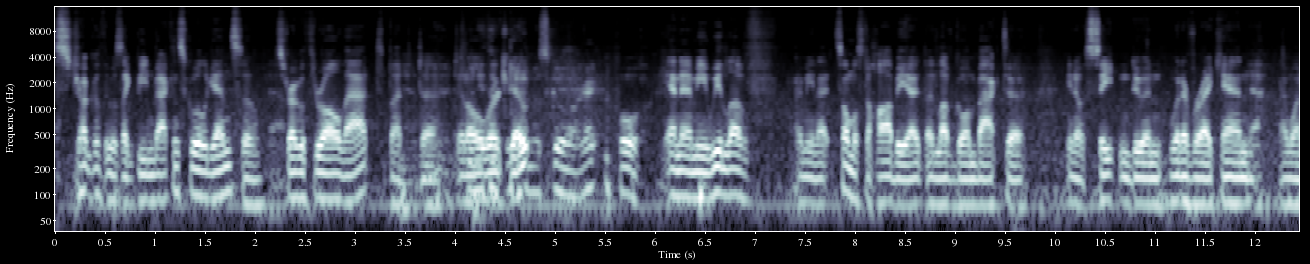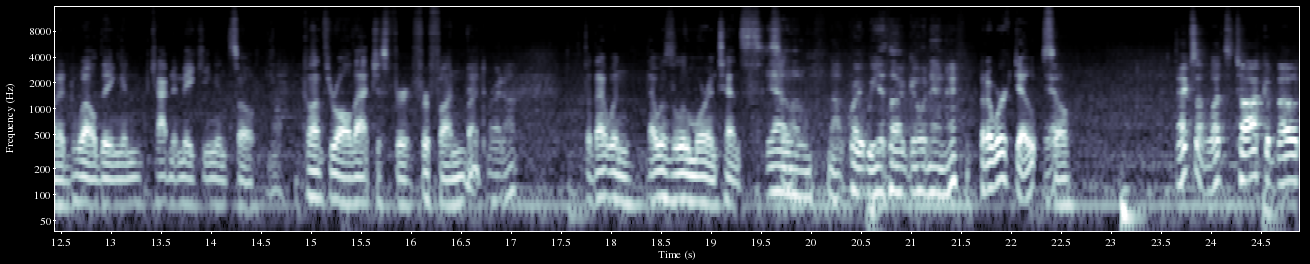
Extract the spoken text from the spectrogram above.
struggled. It was like being back in school again. So struggled through all that, but uh, it all worked out. school, right? Oh, and I mean, we love. I mean, it's almost a hobby. I, I love going back to, you know, Satan doing whatever I can. Yeah. I wanted welding and cabinet making, and so gone through all that just for for fun. But Right on. but that one that was a little more intense. Yeah, so- a little, not quite what you thought going in, eh? but it worked out. So Excellent. Let's talk about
